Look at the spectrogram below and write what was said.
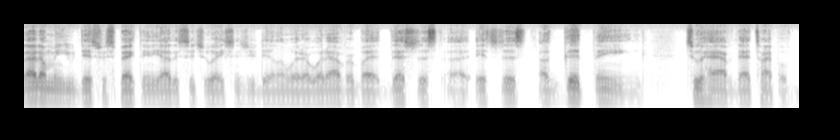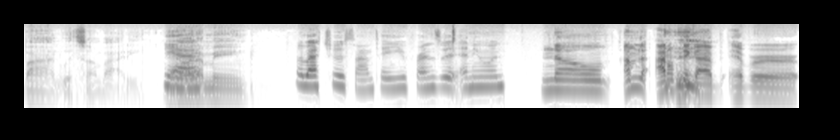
now I don't mean you disrespect any other situations you're dealing with or whatever, but that's just uh, it's just a good thing to have that type of bond with somebody. You know what I mean? What about you, Assante? You friends with anyone? No, I'm. Not, I don't think I've ever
